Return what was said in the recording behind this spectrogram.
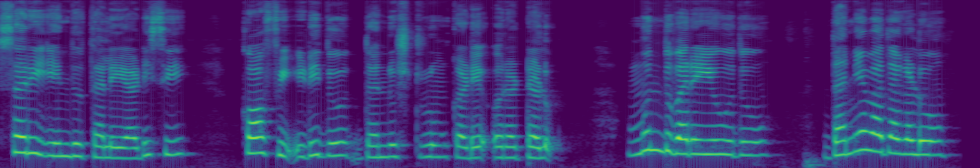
ಸರಿ ಎಂದು ತಲೆಯಾಡಿಸಿ ಕಾಫಿ ಹಿಡಿದು ಧನುಷ್ ರೂಮ್ ಕಡೆ ಹೊರಟಳು. ಮುಂದುವರೆಯುವುದು? ಧನ್ಯವಾದಗಳು.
